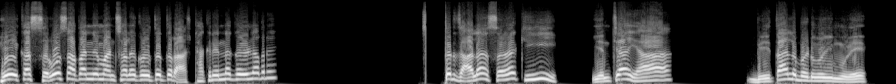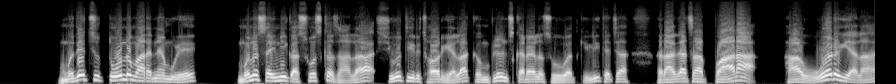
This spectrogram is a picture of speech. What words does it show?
हे एका सर्वसामान्य माणसाला कळतं तर राज ठाकरेंना कळणार नाही. तर झालं असं की यांच्या ह्या बेताल बडवळीमुळे मध्येच तोंड मारण्यामुळे मनसैनिक अस्वस्थ झाला शिवतीर्थावर गेला कंप्लेंट्स करायला सुरुवात केली त्याच्या रागाचा पारा हा वर गेला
